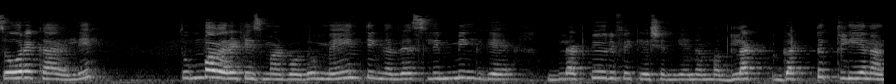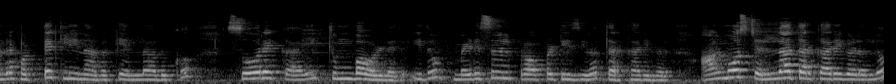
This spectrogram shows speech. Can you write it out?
ಸೋರೆಕಾಯಲ್ಲಿ ತುಂಬ ವೆರೈಟೀಸ್ ಮಾಡ್ಬೋದು. ಮೇನ್ ಥಿಂಗ್ ಅಂದರೆ ಸ್ಲಿಮ್ಮಿಂಗ್ಗೆ ಬ್ಲಡ್ ಪ್ಯೂರಿಫಿಕೇಷನ್ಗೆ ನಮ್ಮ ಗ್ಲಟ್ ಗಟ್ ಕ್ಲೀನ್ ಅಂದರೆ ಹೊಟ್ಟೆ ಕ್ಲೀನ್ ಆಗೋಕ್ಕೆ ಎಲ್ಲದಕ್ಕೂ ಸೋರೆಕಾಯಿ ತುಂಬ ಒಳ್ಳೆಯದು ಇದು ಮೆಡಿಸಿನಲ್ ಪ್ರಾಪರ್ಟೀಸ್ ಇರೋ ತರಕಾರಿಗಳು. ಆಲ್ಮೋಸ್ಟ್ ಎಲ್ಲ ತರಕಾರಿಗಳಲ್ಲೂ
